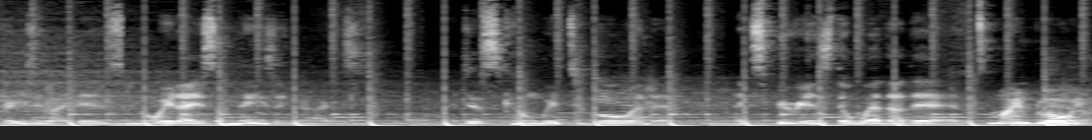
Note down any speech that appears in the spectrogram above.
crazy like this. Noida is amazing, guys. I just can't wait to go and then experience the weather there. It's mind blowing.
